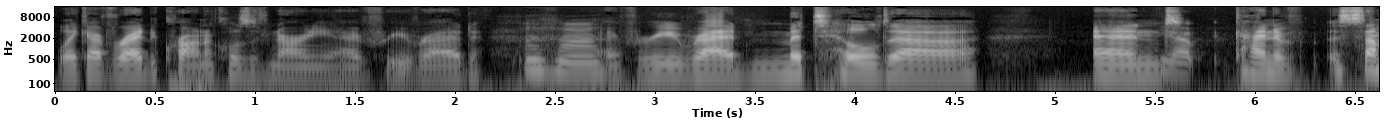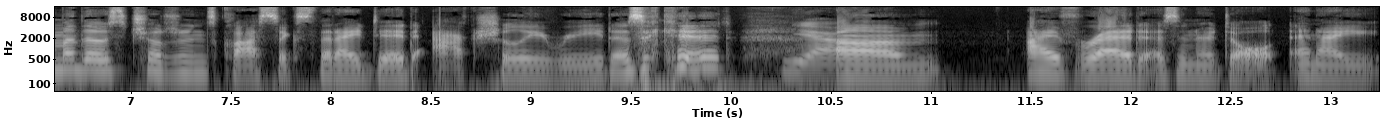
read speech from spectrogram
Like I've read Chronicles of Narnia, I've reread. Mm-hmm. I've reread Matilda and Yep. kind of some of those children's classics that I did actually read as a kid. Yeah. Um, I've read as an adult, and I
